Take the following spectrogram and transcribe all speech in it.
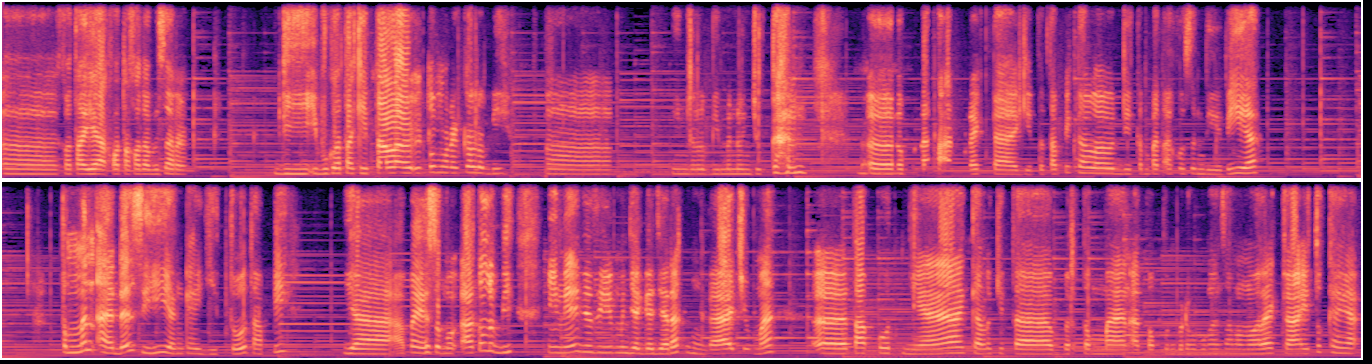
eh, kota ya kota-kota besar di ibu kota kita lah itu mereka lebih hingga lebih menunjukkan eh, perasaan mereka gitu. Tapi kalau di tempat aku sendiri ya temen ada sih yang kayak gitu tapi ya apa ya semua aku lebih ini aja sih menjaga jarak enggak. Cuma eh, takutnya kalau kita berteman ataupun berhubungan sama mereka itu kayak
